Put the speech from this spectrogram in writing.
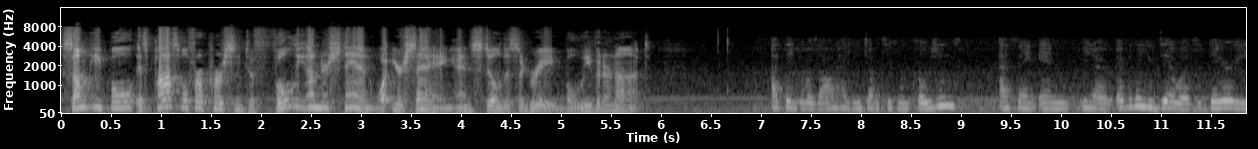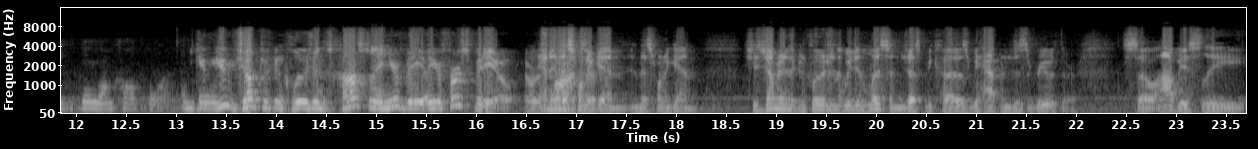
Some people, it's possible for a person to fully understand what you're saying and still disagree, believe it or not. I think it was odd how you jumped to conclusions. I think, and you know, everything you did was very, very uncalled for. And You, very, you jump to conclusions constantly in your video, your first video. in And in this one to- again, and this one again. She's jumping to the conclusion that we didn't listen just because we happen to disagree with her. So obviously,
